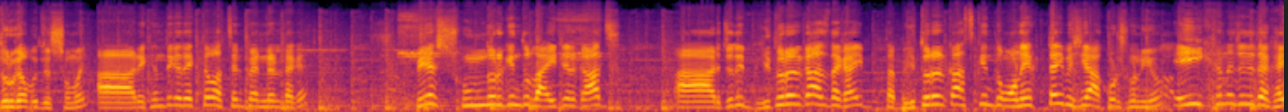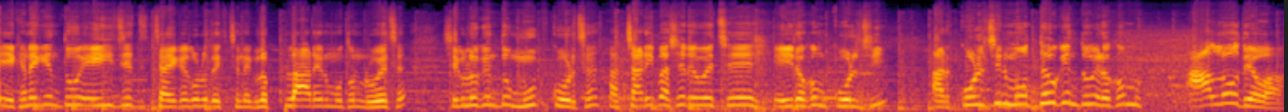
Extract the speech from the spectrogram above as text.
দুর্গাপুজোর সময়। আর এখান থেকে দেখতে পাচ্ছেন প্যান্ডেলটাকে। বেশ সুন্দর কিন্তু লাইটের কাজ। আর যদি ভিতরের কাজ দেখাই, তা ভিতরের কাজ কিন্তু অনেকটাই বেশি আকর্ষণীয়। এইখানে যদি দেখাই, এখানে কিন্তু এই যে জায়গাগুলো দেখছেন, এগুলো প্লারের মতন রয়েছে। সেগুলো কিন্তু মুভ করছে। আর চারিপাশে রয়েছে এই রকম কলসি। আর কলসির মধ্যেও কিন্তু এরকম আলো দেওয়া।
